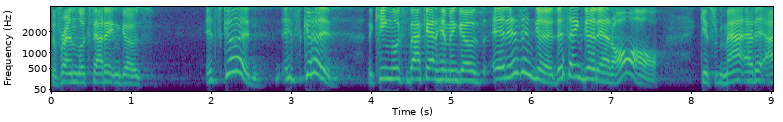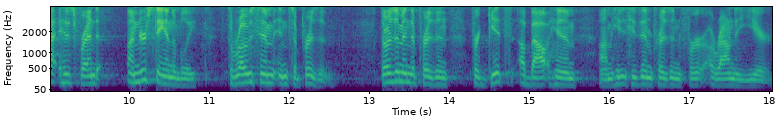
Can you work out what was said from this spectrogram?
The friend looks at it and goes, It's good. It's good. The king looks back at him and goes, It isn't good. This ain't good at all. Gets mad at his friend, understandably, throws him into prison throws him into prison, forgets about him. Um, he, he's in prison for around a year.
